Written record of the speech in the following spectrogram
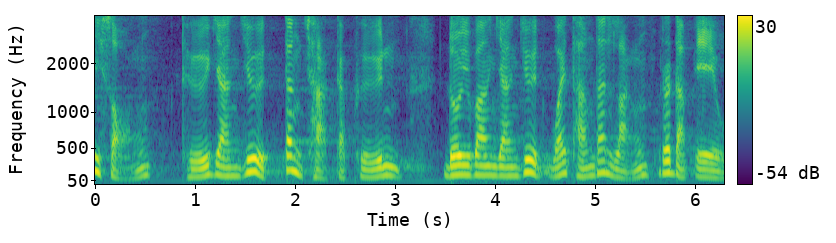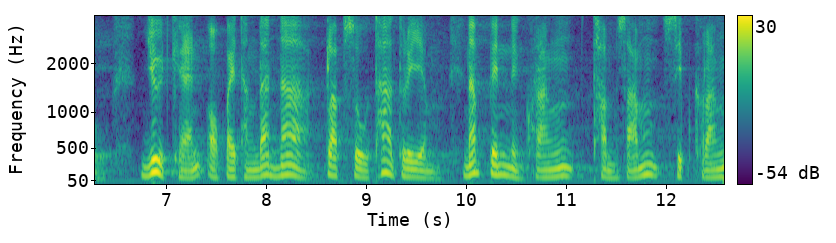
ที่สอง ถือยางยืดตั้งฉากกับพื้น โดยวางยางยืดไว้ทางด้านหลังระดับเอว ยืดแขนออกไปทางด้านหน้ากลับสู่ท่าเตรียม นับเป็นหนึ่งครั้งทำซ้ำสิบครั้ง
